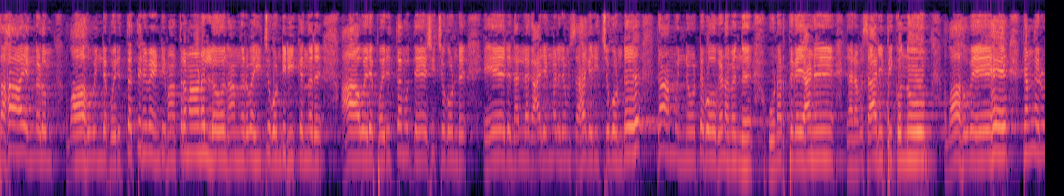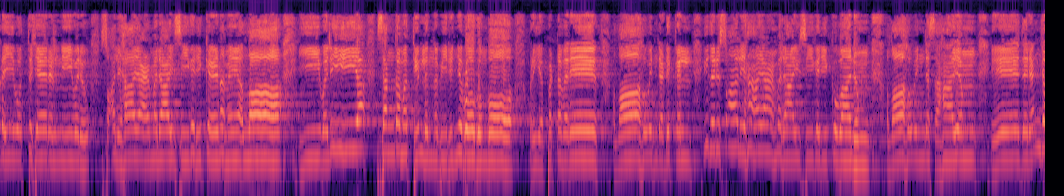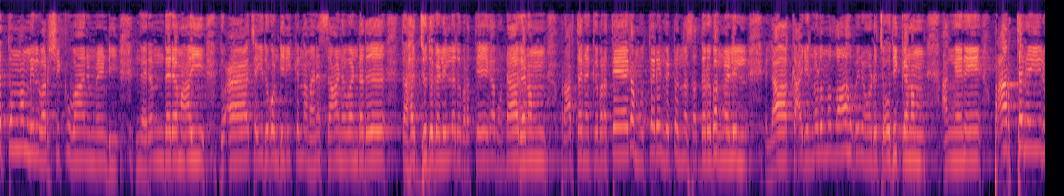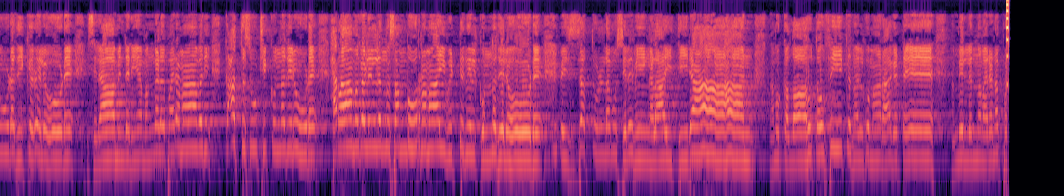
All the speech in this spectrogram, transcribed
സഹായങ്ങളും ബാഹുവിന്റെ പൊരുത്തത്തിന് വേണ്ടി മാത്രമാണല്ലോ നാം നിർവഹിച്ചു കൊണ്ടിരിക്കുന്നത് ആ ഒരു പൊരുത്തം ഉദ്ദേശിച്ചുകൊണ്ട് ഏത് നല്ല കാര്യങ്ങളിലും സഹകരിച്ചുകൊണ്ട് നാം മുന്നോട്ട് പോകണമെന്ന് ഉണർത്തുകയാണ്. ഞാൻ അവസാനിപ്പിക്കുന്നു. അള്ളാഹുവേ ഞങ്ങളുടെ ഈ ഒത്തുചേരൽ നീ ഒരു സ്വാലിഹായ അമലായി സ്വീകരിക്കണമേ അല്ലാ. ഈ വലിയ സംഗമത്തിൽ നിന്ന് പിരിഞ്ഞു പോകുമ്പോ പ്രിയപ്പെട്ടവരെ അള്ളാഹുവിന്റെ അടുക്കൽ ഇതൊരു സ്വാലിഹായ അമലായി സ്വീകരിക്കുവാനും അള്ളാഹുവിന്റെ സഹായം ഏത് രംഗത്തും നമ്മിൽ വർഷിക്കുവാനും വേണ്ടി നിരന്തരമായി ദുആ ചെയ്തുകൊണ്ടിരിക്കുന്ന മനസ്സാണ് വേണ്ടത്. തഹജുദുകളിൽ അത് പ്രത്യേകം ഉണ്ടാകണം പ്രാർത്ഥനയ്ക്ക് പ്രത്യേകം ഉത്തരം കിട്ടുന്ന സന്ദർഭങ്ങളിൽ എല്ലാ കാര്യങ്ങളും അള്ളാഹുവിനോട് ചോദിക്കണം. അങ്ങനെ പ്രാർത്ഥനയിലൂടെ ദിക്കറിലൂടെ ഇസ്ലാമിന്റെ നിയമങ്ങൾ പരമാവധി കാത്തു സൂക്ഷിക്കുന്നതിലൂടെ ഹറാമുകളിൽ നിന്ന് സമ്പൂർണമായി വിട്ടുനിൽക്കുന്നതിലൂടെ ഇസ്സത്തുള്ള മുസ്ലിമീങ്ങളായി തീരാൻ നമുക്ക് അള്ളാഹു തൗഫീക്ക് നൽകുമാറാകട്ടെ. നമ്മിൽ നിന്ന് മരണപ്പെട്ട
